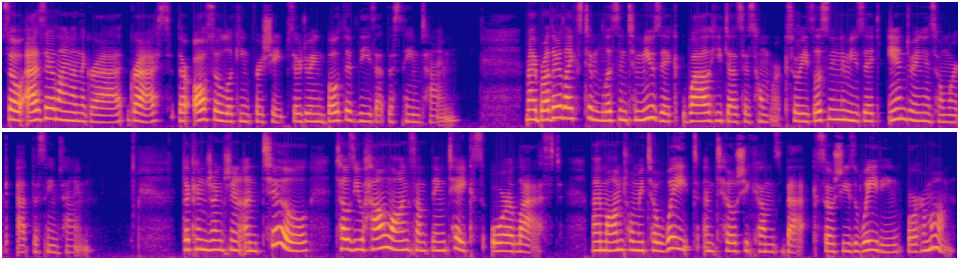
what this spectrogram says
So as they're lying on the gra- grass, they're also looking for shapes. They're doing both of these at the same time. My brother likes to listen to music while he does his homework. So he's listening to music and doing his homework at the same time. The conjunction until tells you how long something takes or lasts. My mom told me to wait until she comes back. So she's waiting for her mom.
